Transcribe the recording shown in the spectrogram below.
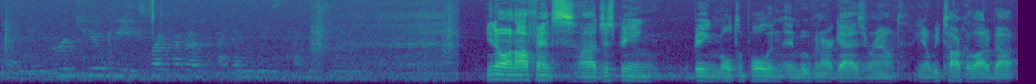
identity. Two weeks, what type of identities have you seen? You know, on offense, uh, just being being multiple and, and moving our guys around. You know, we talk a lot about,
